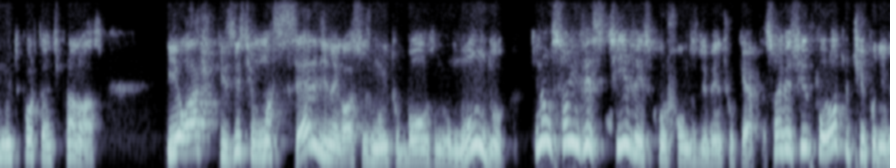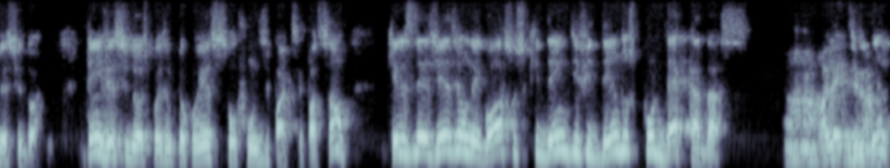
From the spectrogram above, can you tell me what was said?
muito importante para nós. E eu acho que existe uma série de negócios muito bons no mundo que não são investíveis por fundos de venture capital, são investidos por outro tipo de investidor. Tem investidores, por exemplo, que eu conheço, são fundos de participação, que eles desejam negócios que deem dividendos por décadas. Uhum, olha aí, dividendos,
